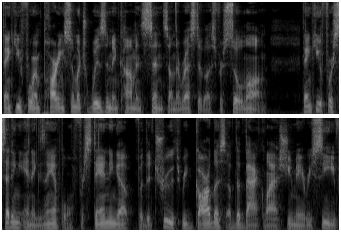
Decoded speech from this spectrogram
Thank you for imparting so much wisdom and common sense on the rest of us for so long. Thank you for setting an example for standing up for the truth regardless of the backlash you may receive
